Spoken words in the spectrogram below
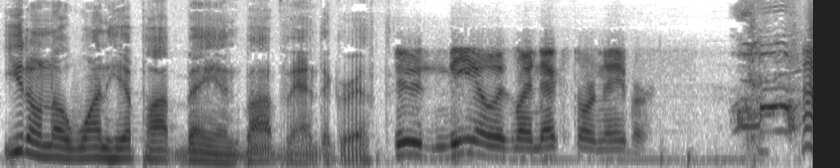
you don't know one hip hop band. Bob Vandergriff, dude. Ne-Yo is my next door neighbor. yes!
